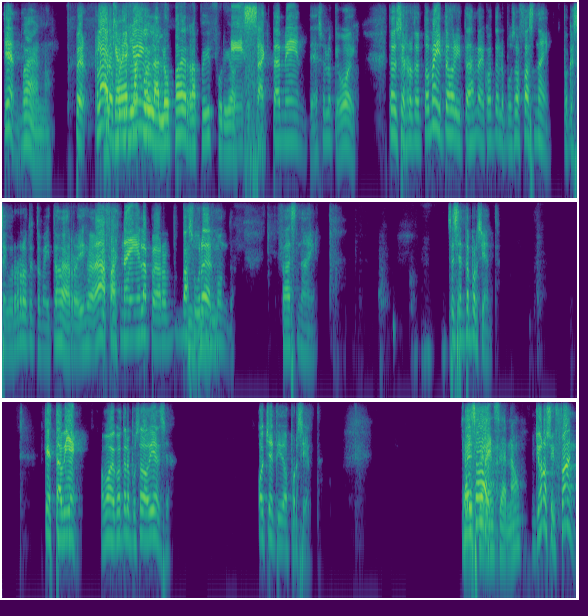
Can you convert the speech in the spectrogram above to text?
¿Entiendes? Bueno. Pero claro, Hay que verla digo- con la lupa de Rápido y Furioso. Exactamente, eso es lo que voy. Entonces, Rotten Tomatoes, ahorita ver cuánto le puso a Fast Nine, porque seguro Rotten Tomatoes agarró y dijo, ah, Fast Nine es la peor basura del mundo. Fast Nine. 60%. Que está bien. Vamos a ver cuánto le puso a la audiencia. 82%. Qué esa diferencia, ¿no? Yo no soy fan.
